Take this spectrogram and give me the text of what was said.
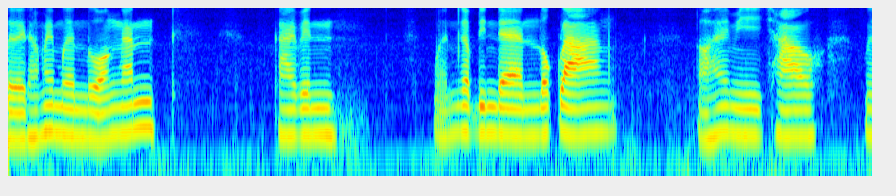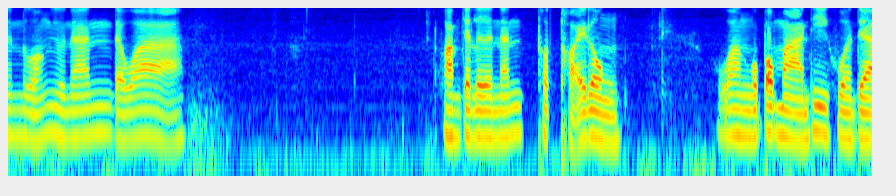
เลยทำให้เมืองหลวงนั้น กลายเป็นเหมือนกับดินแดนลกล้าง ต่อให้มีชาวเมืองหลวงอยู่นั้น แต่ว่า ความเจริญนั้นถดถอยลง ว่างบประมาณที่ควรจะ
